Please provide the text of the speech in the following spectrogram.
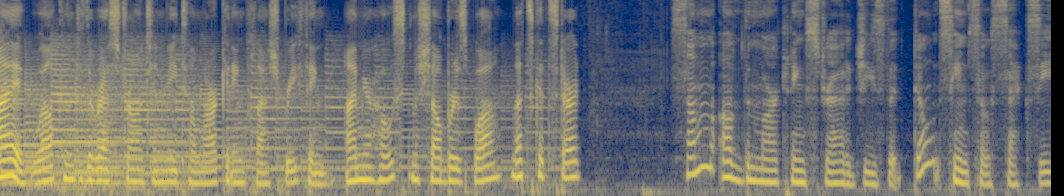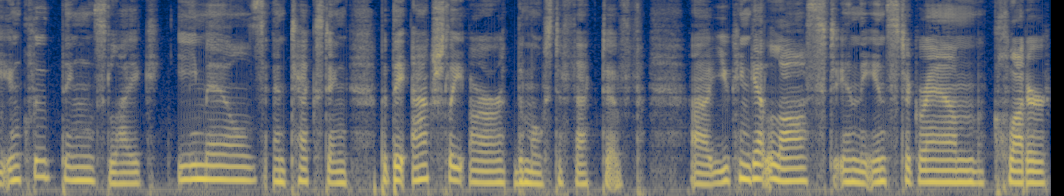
Hi, welcome to the Restaurant and Retail Marketing Flash Briefing. I'm your host, Michelle Brisbois. Let's get started. Some of the marketing strategies that don't seem so sexy include things like emails and texting, but they actually are the most effective. Uh, you can get lost in the Instagram clutter.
